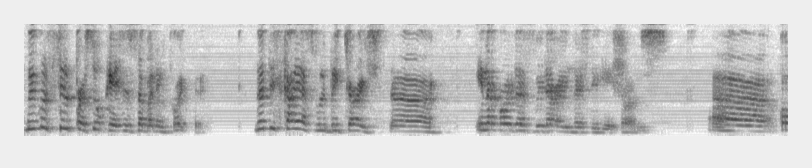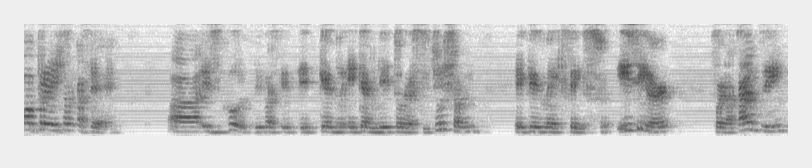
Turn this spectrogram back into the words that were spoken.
we will still pursue cases naman in court. Eh. The Discayas will be charged uh, in accordance with our investigations. Uh, cooperation kasi uh, is good because it, it can it can lead to restitution. It can make things easier for the country.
